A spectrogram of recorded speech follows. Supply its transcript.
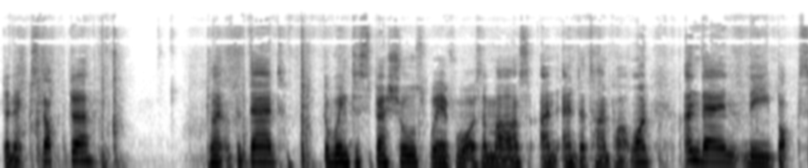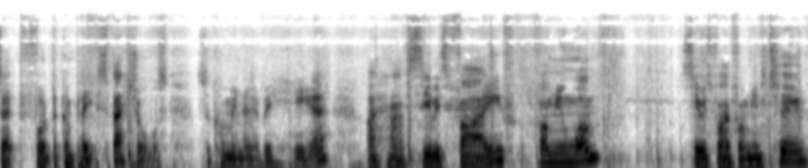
The Next Doctor, Planet of the Dead, the Winter Specials with Waters of Mars and End of Time Part 1, and then the box set for the complete specials. So coming over here, I have Series 5 Volume 1, Series 5 Volume 2,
